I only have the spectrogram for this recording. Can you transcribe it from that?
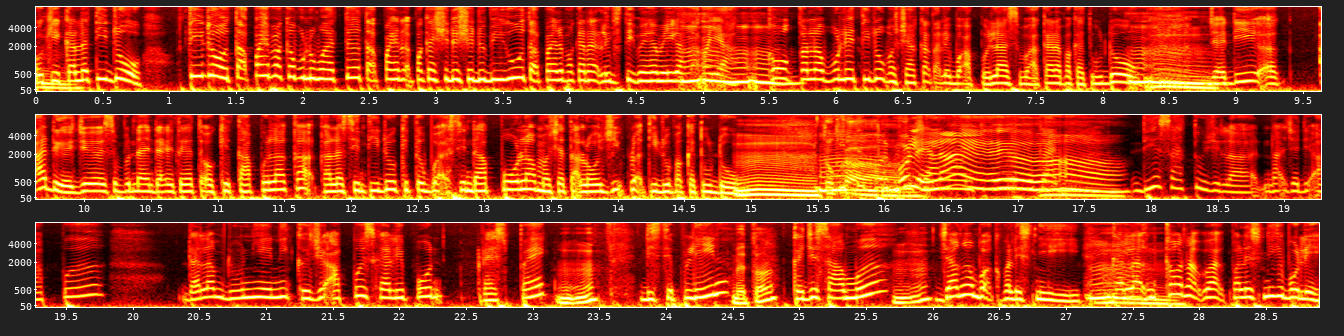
Okey kalau tidur. Tidur tak payah pakai bulu mata Tak payah nak pakai shadow-shadow biru Tak payah nak pakai nak lipstick merah-merah Tak payah. Kau kalau boleh tidur Macam akak tak boleh buat apalah Sebab akak dah pakai tudung. Jadi uh, ada je sebenarnya Dari kata Okey tak apalah kak. Kalau scene tidur Kita buat scene dapur lah. Macam tak logik pula Tidur pakai tudung. Hmm, tukar. Boleh lah, ya. kita kan. Ha. Dia satu je lah Nak jadi apa dalam dunia ni kerja apa sekalipun respect, Mm-mm. disiplin, Betul. kerjasama, Mm-mm. jangan buat kepala sendiri. Kalau engkau nak buat kepala sendiri boleh,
